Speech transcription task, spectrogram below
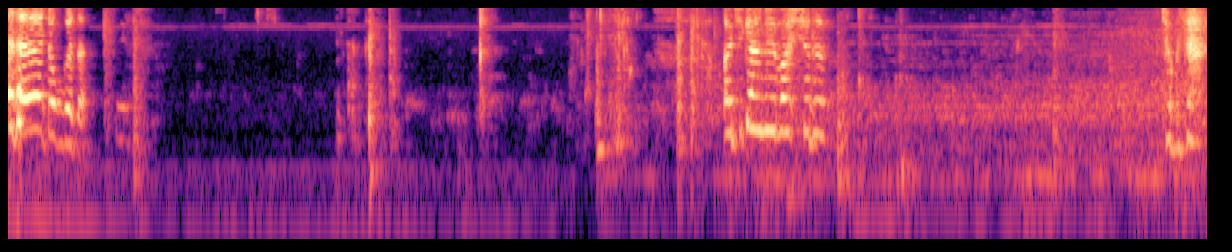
Çok kötü. Acı gelmeye başladı. Çok güzel.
